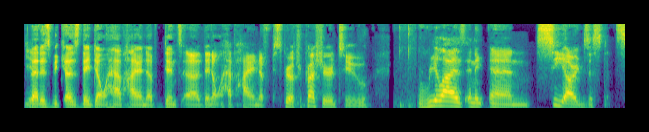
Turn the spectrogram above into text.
Yeah. That is because they don't have high enough dense. uh, they don't have high enough spiritual pressure to realize and and see our existence.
